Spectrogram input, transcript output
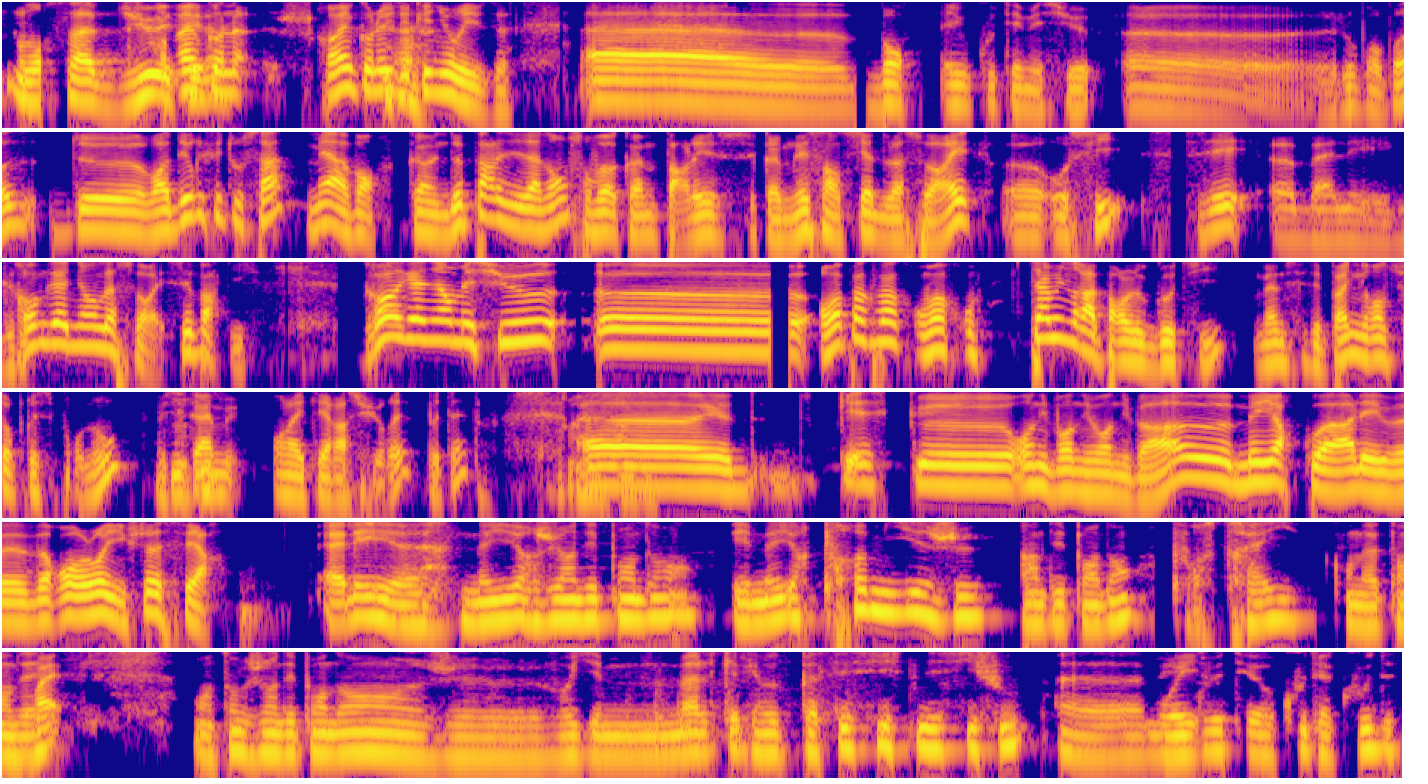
Comment ça, Dieu Je crois, était même là. qu'on a, je crois même qu'on a eu du Kenny Reeves. Euh, bon, écoutez, messieurs, euh, je vous propose de. On va débriefer tout ça, mais avant, quand même, de parler des annonces, on va quand même parler, c'est quand même l'essentiel de la soirée euh, aussi, c'est bah, les grands gagnants de la soirée. C'est parti. Grand gagnant, messieurs, euh, on va pas, on, va, on terminera par le Gotti, même si c'est pas une grande surprise pour nous, mais c'est quand même, on a été rassurés, peut-être. Ouais, Euh, Qu'est-ce que. On y va, on y va, on y va. Euh, meilleur quoi? Allez, Rolling, je te laisse faire. Allez, meilleur jeu indépendant et meilleur premier jeu indépendant pour Stray qu'on attendait. Ouais. En tant que jeu indépendant, je voyais mal quelqu'un d'autre passer, si ce n'est Sifu. Euh, mais Oui. les deux étaient au coude à coude.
